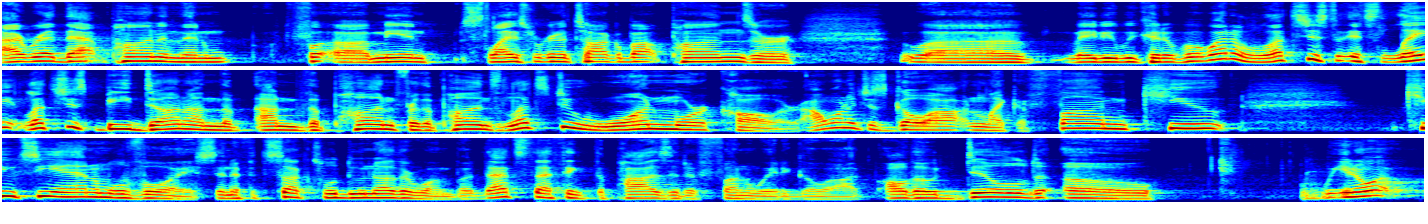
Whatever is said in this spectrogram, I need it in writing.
I read that pun and then uh, me and Slice were gonna talk about puns or uh, maybe we could have. Well, whatever. Let's just. It's late. Let's just be done on the on the pun for the puns. And let's do one more caller. I want to just go out in like a fun, cute, cutesy animal voice. And if it sucks, we'll do another one. But that's I think the positive, fun way to go out. Although dildo, you know what?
